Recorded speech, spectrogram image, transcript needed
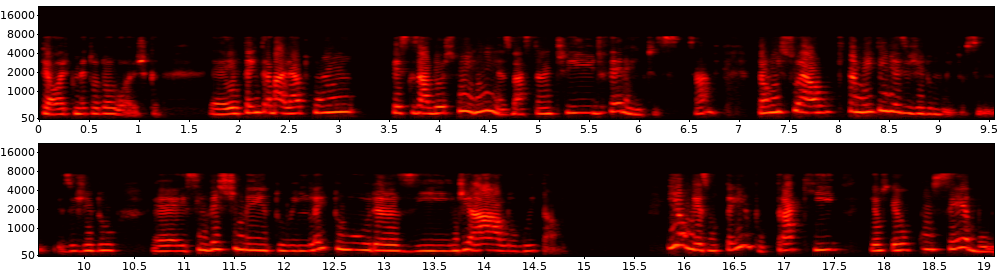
teórico-metodológica. É, eu tenho trabalhado com pesquisadores com linhas bastante diferentes, sabe? Então, isso é algo que também tem exigido muito, assim, exigido é, esse investimento em leituras e em diálogo e tal. E, ao mesmo tempo, para que eu, eu concebo,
